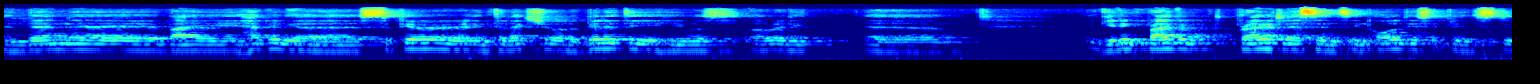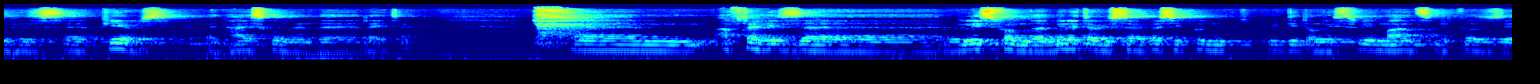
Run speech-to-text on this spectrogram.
And then, uh, by having a superior intellectual ability, he was already giving private private lessons in all disciplines to his uh, peers in high school and uh, later. Um, after his uh, release from the military service, he couldn't. We did only three months because uh,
